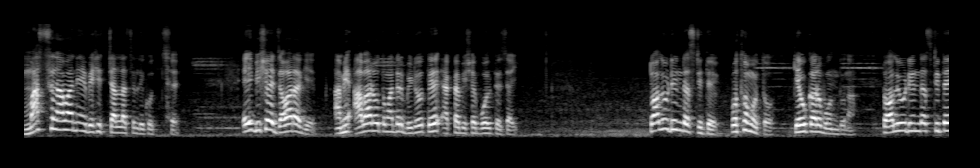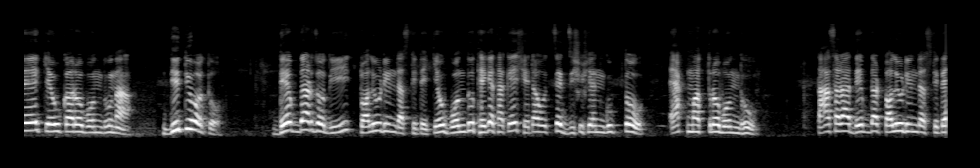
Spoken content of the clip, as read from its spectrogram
মাসনামা নিয়ে বেশি চাল্লাচাল্লি করছে। এই বিষয়ে যাওয়ার আগে আমি আবারও তোমাদের ভিডিওতে একটা বিষয় বলতে চাই। টলিউড ইন্ডাস্ট্রিতে প্রথমত কেউ কারও বন্ধু না। টলিউড ইন্ডাস্ট্রিতে কেউ কারও বন্ধু না। দ্বিতীয়ত, দেবদার যদি টলিউড ইন্ডাস্ট্রিতে কেউ বন্ধু থেকে থাকে, সেটা হচ্ছে যিশু সেনগুপ্ত, একমাত্র বন্ধু। তাছাড়া দেবদার টলিউড ইন্ডাস্ট্রিতে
